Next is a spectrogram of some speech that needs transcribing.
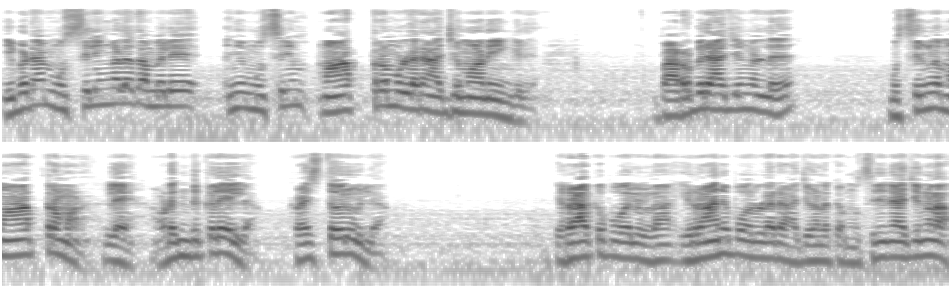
ഇവിടെ മുസ്ലിങ്ങൾ തമ്മിൽ ഇനി മുസ്ലിം മാത്രമുള്ള രാജ്യമാണെങ്കിൽ ഇപ്പൊ അറബ് രാജ്യങ്ങളിൽ മുസ്ലിങ്ങൾ മാത്രമാണ്. അല്ലെ? അവിടെ ഹിന്ദുക്കളെ ഇല്ല. ക്രൈസ്തവരും ഇല്ല. ഇറാഖ് പോലുള്ള ഇറാൻ പോലുള്ള രാജ്യങ്ങളൊക്കെ മുസ്ലിം രാജ്യങ്ങളാ.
